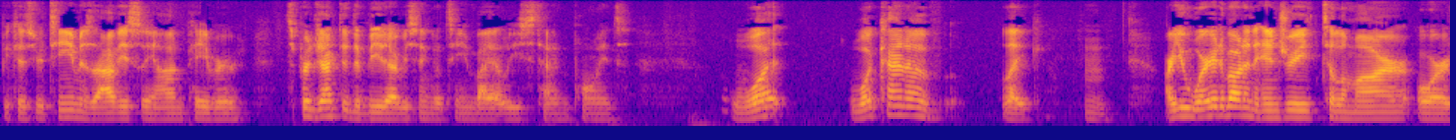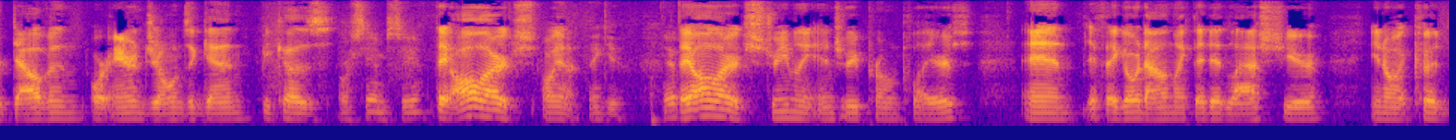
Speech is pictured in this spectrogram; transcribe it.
because your team is obviously on paper it's projected to beat every single team by at least 10 points. What what kind of like hmm, are you worried about an injury to Lamar or Dalvin or Aaron Jones again because Or CMC. they all are ex- oh yeah thank you Yep. they all are extremely injury prone players and if they go down like they did last year you know it could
